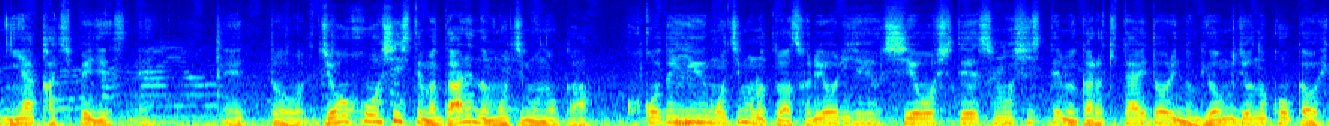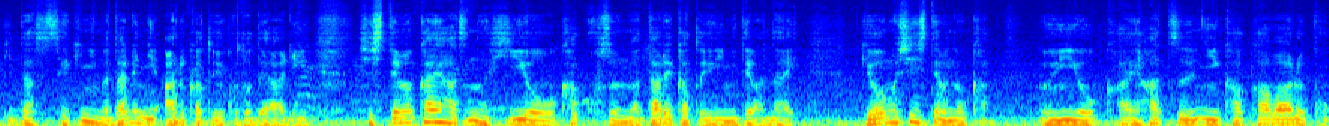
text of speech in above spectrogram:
208ページですね。えっと、情報システムは誰の持ち物か？ここでいう持ち物とはそれを利用使用してそのシステムから期待通りの業務上の効果を引き出す責任が誰にあるかということでありシステム開発の費用を確保するのは誰かという意味ではない業務システムのか運用開発に関わるコ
